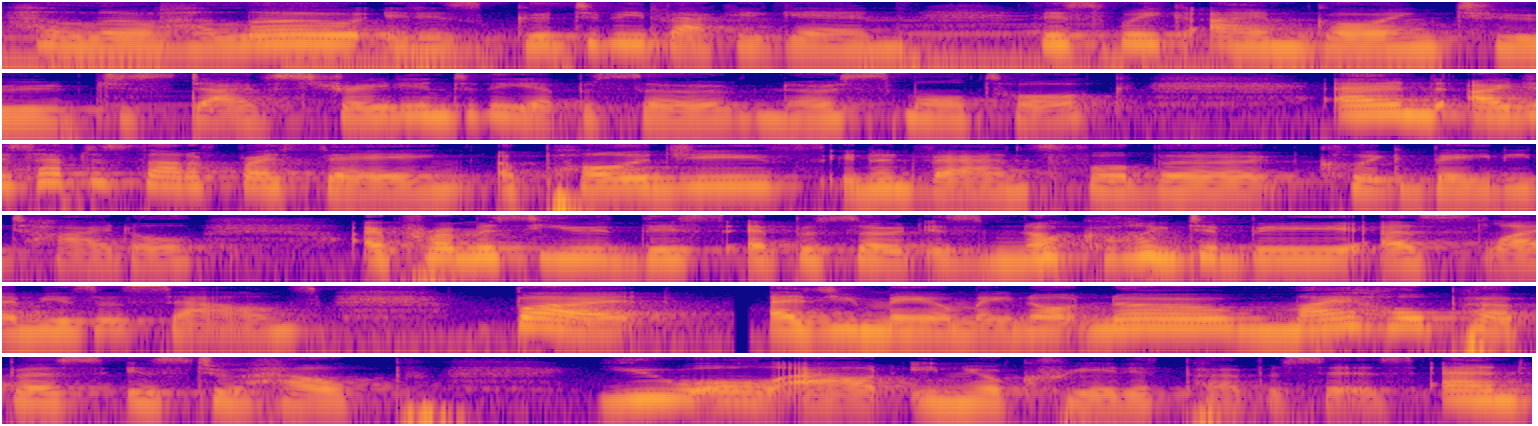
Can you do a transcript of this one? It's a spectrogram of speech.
Hello, hello. It is good to be back again. This week I am going to just dive straight into the episode, no small talk. And I just have to start off by saying apologies in advance for the clickbaity title. I promise you this episode is not going to be as slimy as it sounds, but as you may or may not know, my whole purpose is to help you all out in your creative purposes. And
